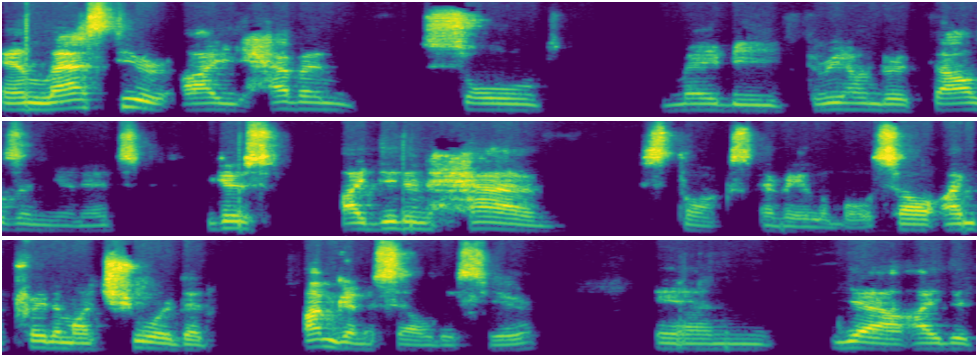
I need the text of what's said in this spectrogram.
And last year, I haven't sold maybe 300,000 units because I didn't have stocks available. So I'm pretty much sure that I'm going to sell this year. And yeah, I did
